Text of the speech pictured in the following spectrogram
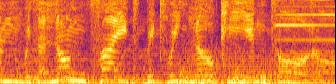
With a long fight between Loki and Thor.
